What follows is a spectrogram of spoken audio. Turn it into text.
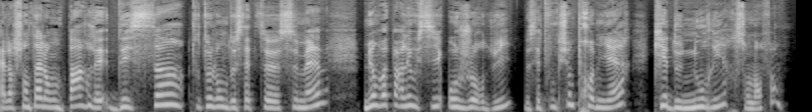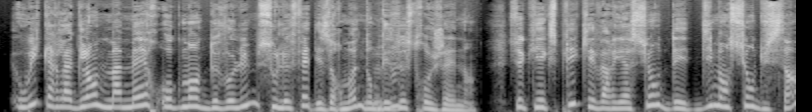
Alors Chantal, on parle des seins tout au long de cette euh, semaine, mais on va parler aussi aujourd'hui de cette fonction première qui est de nourrir son enfant. Oui, car la glande mammaire augmente de volume sous le fait des hormones, donc des Mhm. œstrogènes, ce qui explique les variations des dimensions du sein,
